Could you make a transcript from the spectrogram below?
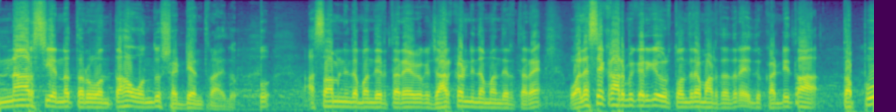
ಎನ್ ಆರ್ ಸಿಯನ್ನು ತರುವಂತಹ ಒಂದು ಷಡ್ಯಂತ್ರ ಇದು. ಅಸ್ಸಾಂನಿಂದ ಬಂದಿರ್ತಾರೆ, ಇವಾಗ ಜಾರ್ಖಂಡ್ನಿಂದ ಬಂದಿರ್ತಾರೆ. ವಲಸೆ ಕಾರ್ಮಿಕರಿಗೆ ಇವರು ತೊಂದರೆ ಮಾಡ್ತಾ ಇದ್ದಾರೆ. ಇದು ಖಂಡಿತ ತಪ್ಪು.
